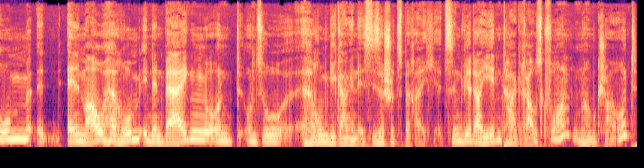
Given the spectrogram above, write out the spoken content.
um äh, Elmau herum in den Bergen und, und so herumgegangen ist, dieser Schutzbereich. Jetzt sind wir da jeden Tag rausgefahren und haben geschaut,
